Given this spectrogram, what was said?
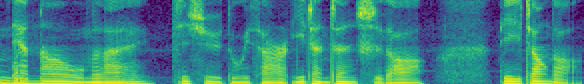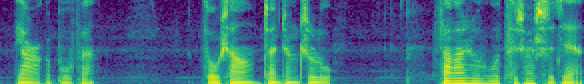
今天呢，我们来继续读一下一战战史的第一章的第二个部分，走上战争之路。萨拉热窝刺杀事件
